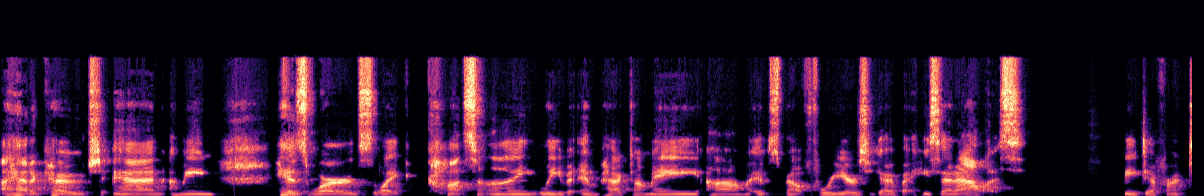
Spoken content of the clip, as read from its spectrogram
I had a coach, and I mean, his words like constantly leave an impact on me. Um, it was about four years ago, but he said, Alice, be different.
